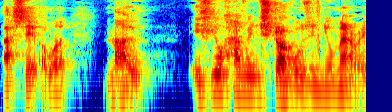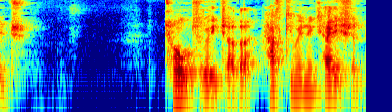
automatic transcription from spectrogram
That's it. I want. No, if you're having struggles in your marriage, talk to each other, have communication,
